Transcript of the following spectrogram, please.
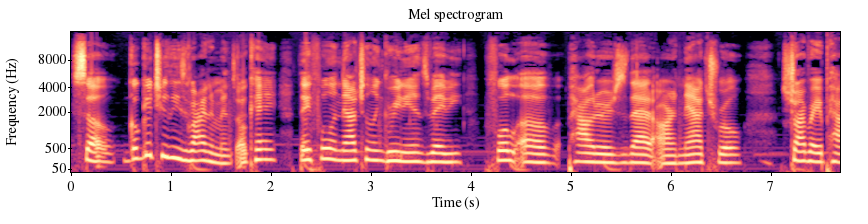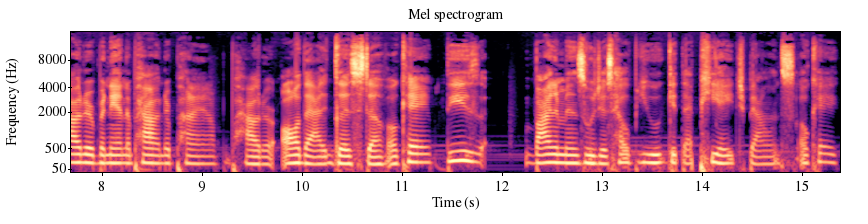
So go get you these vitamins, okay? They full of natural ingredients, baby. Full of powders that are natural. Strawberry powder, banana powder, pineapple powder, all that good stuff, okay? These vitamins will just help you get that pH balance, okay?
